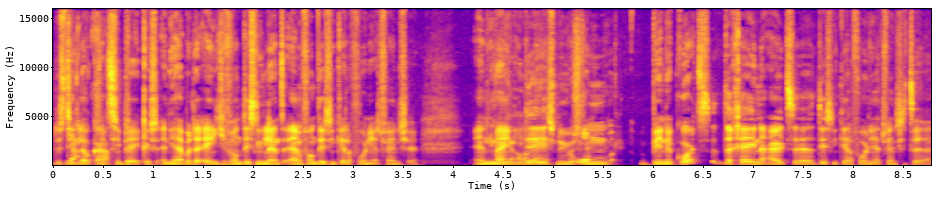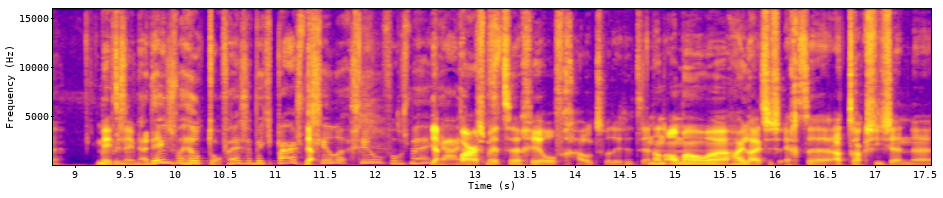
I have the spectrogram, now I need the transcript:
Dus die Ja, locatiebekers. En die hebben er eentje van Disneyland en van Disney California Adventure. En Die mijn idee is nu om binnenkort degene uit eh, Disney California Adventure te, mee te nemen. Nou, deze is wel heel tof. Hè? Is een beetje paars met Ja. geel, geel, volgens mij. Ja, heel paars met eh, geel of goud, wat is het? En dan allemaal eh, highlights, dus echt eh, attracties en eh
